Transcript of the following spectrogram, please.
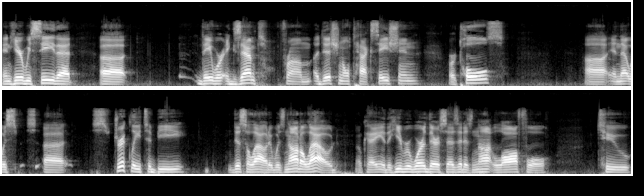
And here we see that uh, they were exempt from additional taxation or tolls, uh, and that was uh, strictly to be disallowed. It was not allowed Okay, the Hebrew word there says it is not lawful to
